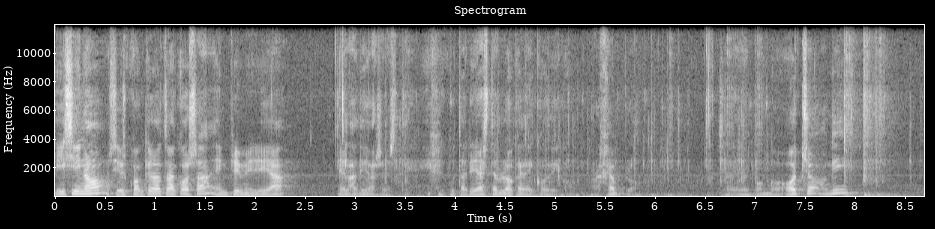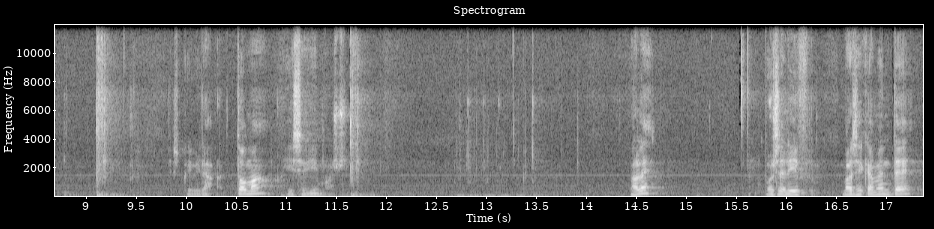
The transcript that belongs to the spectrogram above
y si no, si es cualquier otra cosa, imprimiría el adiós este, ejecutaría este bloque de código. Por ejemplo, si le pongo 8 aquí, escribirá toma y seguimos. ¿Vale? Pues el if básicamente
